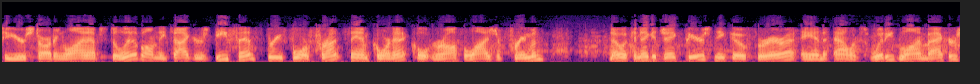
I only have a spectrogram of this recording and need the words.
to your starting lineups to live on the Tigers defense. 3-4 front, Sam Cornett, Colton Roth, Elijah Freeman, Noah Kaniga, Jake Pierce, Nico Ferreira, and Alex Whitty. Linebackers,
